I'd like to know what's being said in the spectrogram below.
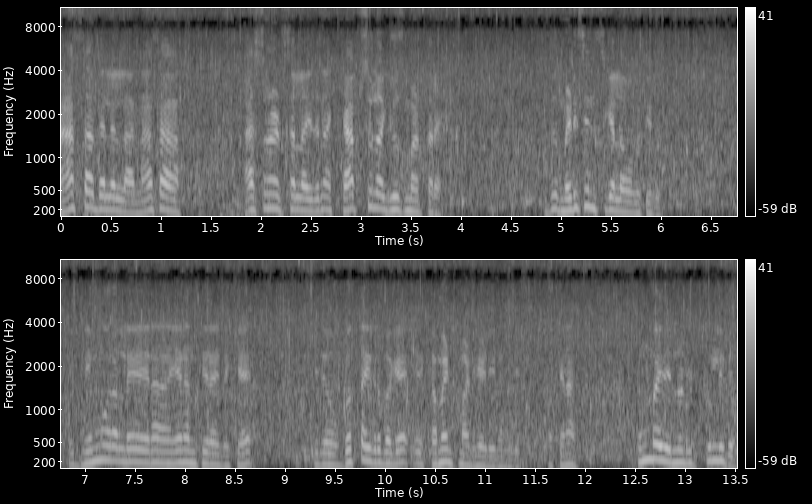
ನಾಸಾದಲ್ಲೆಲ್ಲ, ನಾಸಾ ಆಸ್ಟ್ರೋನಾಟ್ಸ್ ಎಲ್ಲ ಇದನ್ನು ಕ್ಯಾಪ್ಸೂಲಾಗಿ ಯೂಸ್ ಮಾಡ್ತಾರೆ. ಇದು ಮೆಡಿಸಿನ್ಸ್ಗೆಲ್ಲ ಹೋಗುತ್ತೆ ಇದು. ಇದು ನಿಮ್ಮೂರಲ್ಲಿ ಏನೋ, ಏನಂತೀರಾ ಇದಕ್ಕೆ? ಇದು ಗೊತ್ತಾ ಇದ್ರ ಬಗ್ಗೆ ಕಮೆಂಟ್ ಮಾಡಿ ಹೇಳಿ ನನಗೆ ಓಕೆನಾ ತುಂಬ ಇದೆ ನೋಡಿ ಫುಲ್ ಇದೆ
